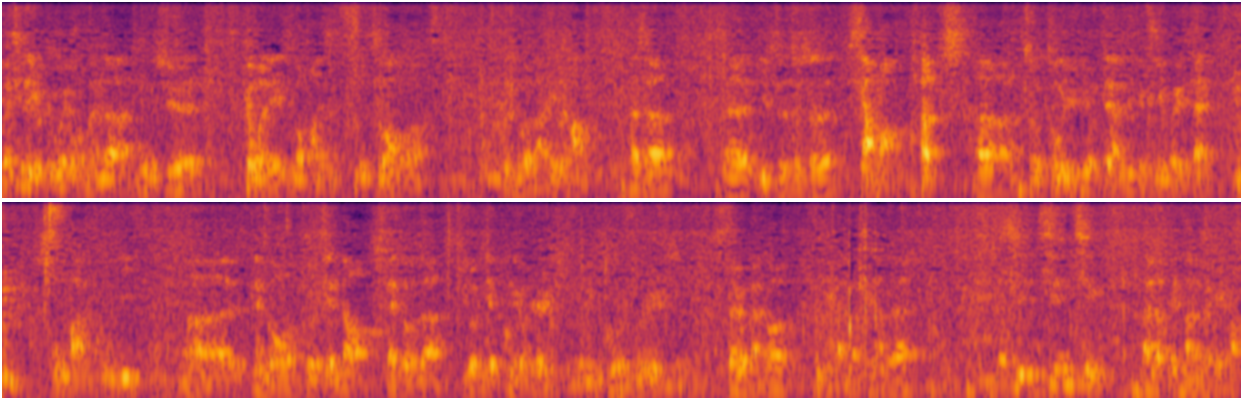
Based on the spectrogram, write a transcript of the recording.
我记得有一位我们的同学跟我联系过好几次，希望我能够来一趟，但是呃一直就是瞎忙，呃，就终于有这样的一个机会在重返故地。呃，能够又见到在座的有一些朋友认识，有一些朋友不认识，所以我感到自己感到非常的心心境，感到非常的美好。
